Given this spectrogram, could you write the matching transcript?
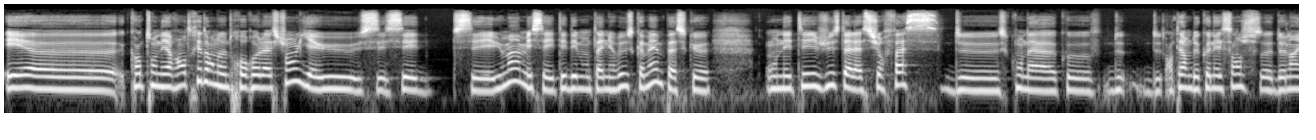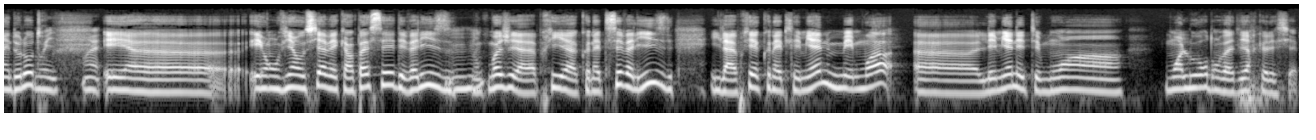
Et euh, quand on est rentré dans notre relation, il y a eu, c'est, c'est humain, mais ça a été des montagnes russes quand même parce que on était juste à la surface de ce qu'on a co- de- de- en termes de connaissances de l'un et de l'autre. Oui, ouais. Et, euh, et on vient aussi avec un passé, des valises. Mhm. Donc moi, j'ai appris à connaître ses valises. Il a appris à connaître les miennes. Mais moi, euh, les miennes étaient moins, moins lourdes, on va dire, que les siennes.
